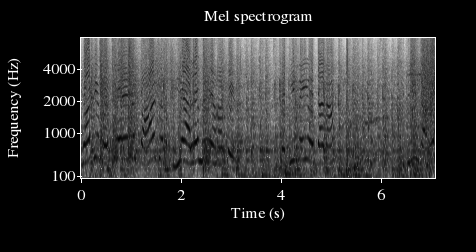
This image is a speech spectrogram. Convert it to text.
सुबह के बजे पाँच और ये आलम है यहाँ पे। यकीन नहीं होता ना? इतनी ज़्यादा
